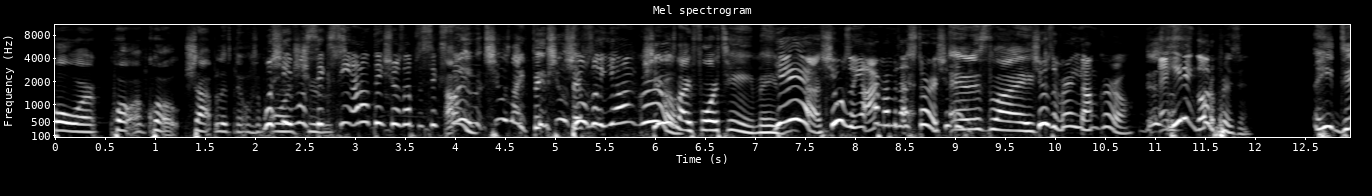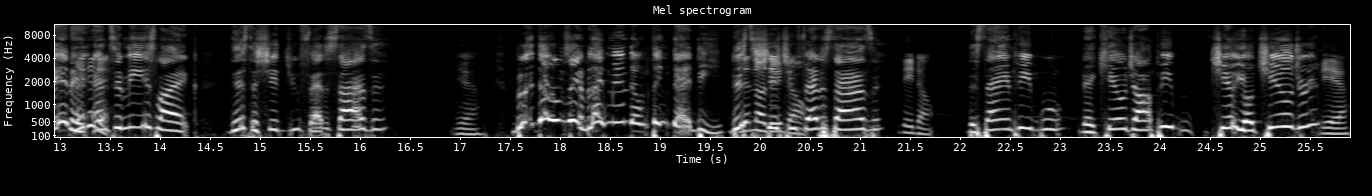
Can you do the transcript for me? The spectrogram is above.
for quote unquote shoplifting Was she even sixteen? I don't think she was up to sixteen. even, she was like she was She was a young girl. She was like 14 maybe. yeah, she was a young. I remember that story. She was, And a, it's like she was a very young girl, and is- he didn't go to prison. He didn't. He didn't. And to me, it's like this the shit you fetishizing. Yeah, Bla- That's what I'm saying. Black men don't think that deep. This They- no, they shit you don't. fetishizing. they don't. The same people that killed y'all people, chill your children. Yeah,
